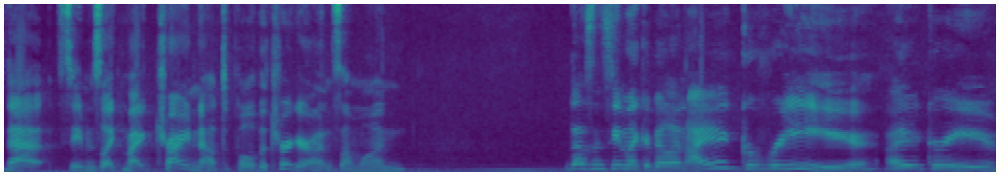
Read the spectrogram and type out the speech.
That seems like Mike trying not to pull the trigger on someone. Doesn't seem like a villain. I agree. I agree.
